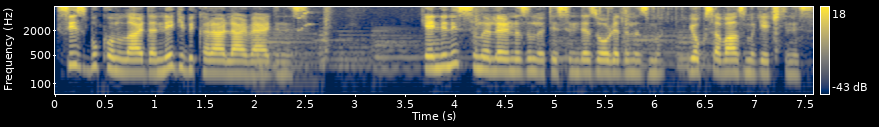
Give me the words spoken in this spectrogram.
Siz bu konularda ne gibi kararlar verdiniz? Kendiniz sınırlarınızın ötesinde zorladınız mı, yoksa vaz mı geçtiniz?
